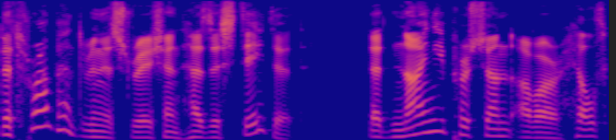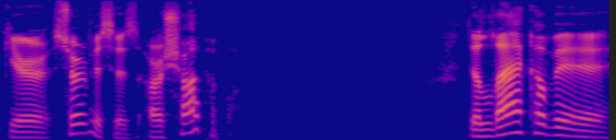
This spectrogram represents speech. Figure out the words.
The Trump administration has stated that 90% of our healthcare services are shoppable. The lack of a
